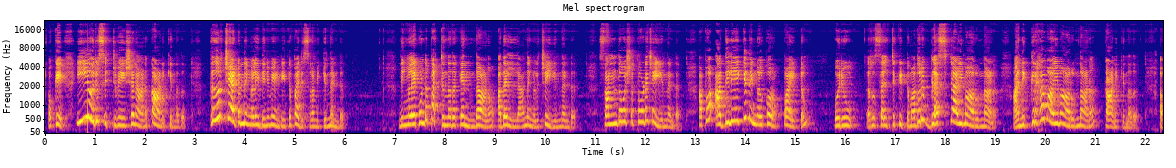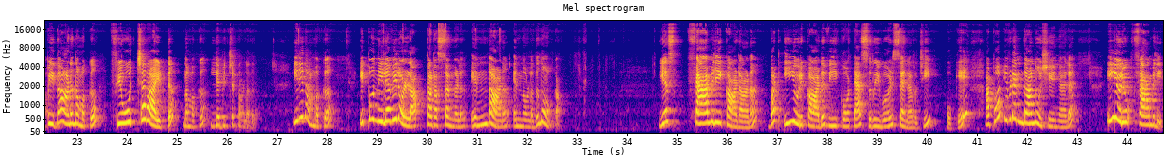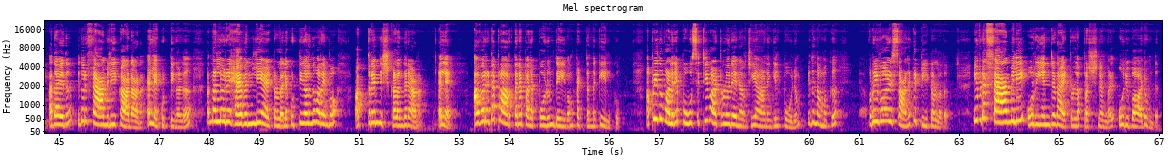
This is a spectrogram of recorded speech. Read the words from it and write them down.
ഓക്കെ ഈ ഒരു സിറ്റുവേഷൻ ആണ് കാണിക്കുന്നത്. തീർച്ചയായിട്ടും നിങ്ങൾ ഇതിനു വേണ്ടിയിട്ട് പരിശ്രമിക്കുന്നുണ്ട്. നിങ്ങളെ കൊണ്ട് പറ്റുന്നതൊക്കെ എന്താണോ അതെല്ലാം നിങ്ങൾ ചെയ്യുന്നുണ്ട്. സന്തോഷത്തോടെ ചെയ്യുന്നുണ്ട്. അപ്പോൾ അതിലേക്ക് നിങ്ങൾക്ക് ഉറപ്പായിട്ടും ഒരു റിസൾട്ട് കിട്ടും. അതൊരു ബ്ലെസ്ഡ് ആയി മാറുന്നതാണ്. അനുഗ്രഹമായി മാറുന്നതാണ് കാണിക്കുന്നത്. അപ്പൊ ഇതാണ് നമുക്ക് ഫ്യൂച്ചറായിട്ട് നമുക്ക് ലഭിച്ചിട്ടുള്ളത്. ഇനി നമുക്ക് ഇപ്പോൾ നിലവിലുള്ള തടസ്സങ്ങൾ എന്താണ് എന്നുള്ളത് നോക്കാം. യെസ് ഫാമിലി കാർഡാണ് ബട്ട് ഈ ഒരു card we got as reverse energy okay അപ്പോൾ ഇവിടെ എന്താണെന്ന് വെച്ച് കഴിഞ്ഞാൽ ഈ ഒരു ഫാമിലി അതായത് ഇതൊരു ഫാമിലി കാർഡാണ് അല്ലേ കുട്ടികൾ നല്ലൊരു ഹെവൻലി ആയിട്ടുള്ള അല്ലെ കുട്ടികൾ എന്ന് പറയുമ്പോൾ അത്രയും നിഷ്കളങ്കരാണ് അല്ലേ? അവരുടെ പ്രാർത്ഥന പലപ്പോഴും ദൈവം പെട്ടെന്ന് കേൾക്കും. അപ്പോൾ ഇത് വളരെ പോസിറ്റീവ് ആയിട്ടുള്ള ഒരു എനർജി ആണെങ്കിൽ പോലും ഇത് നമുക്ക് റിവേഴ്സ് ആണ് കിട്ടിയിട്ടുള്ളത്. ഇവിടെ ഫാമിലി ഓറിയന്റഡ് ആയിട്ടുള്ള പ്രശ്നങ്ങൾ ഒരുപാടുണ്ട്.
